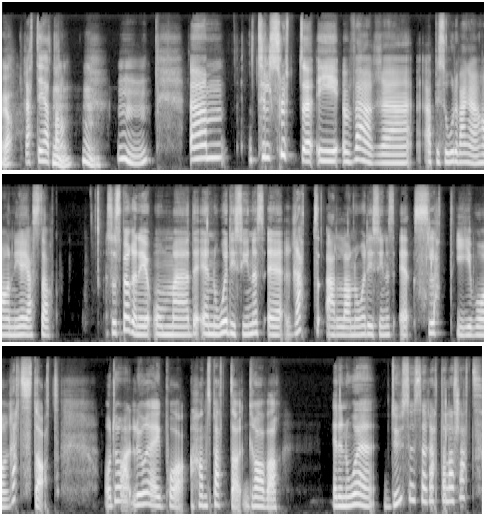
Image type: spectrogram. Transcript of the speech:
ja. rettigheter. Mm, mm. Mm. Um, til slutt eh, i hver eh, episode, hver gang jeg har nye gjester, så spør jeg de om eh, det er noe de synes er rett, eller noe de synes er slett i vår rettsstat. Og da lurer jeg på, Hans Petter Graver, er det noe du synes er rett eller slett?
